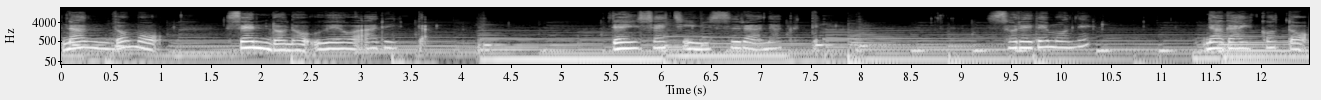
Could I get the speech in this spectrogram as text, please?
何度も線路の上を歩いた。電車賃すらなくて。それでもね長いこと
